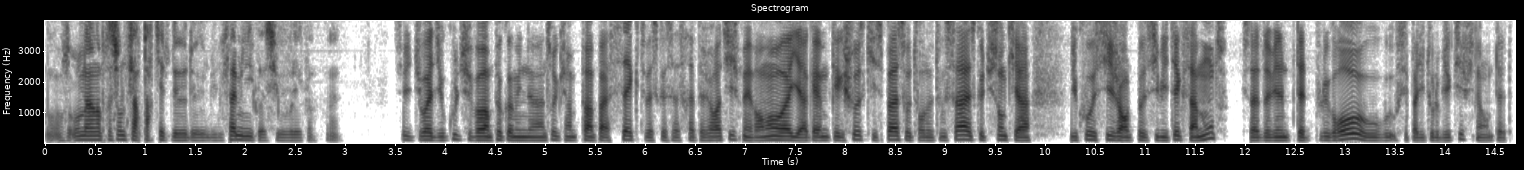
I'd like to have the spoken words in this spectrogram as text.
on, a l'impression de faire partie d'une famille, quoi, si vous voulez. Quoi. Tu, vois, du coup, tu vois un peu comme une, un truc, un peu pas secte parce que ça serait péjoratif, mais vraiment, il y a quand même quelque chose qui se passe autour de tout ça. Est-ce que tu sens qu'il y a du coup aussi genre possibilité que ça monte, que ça devienne peut-être plus gros, ou, c'est pas du tout l'objectif finalement, peut-être?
